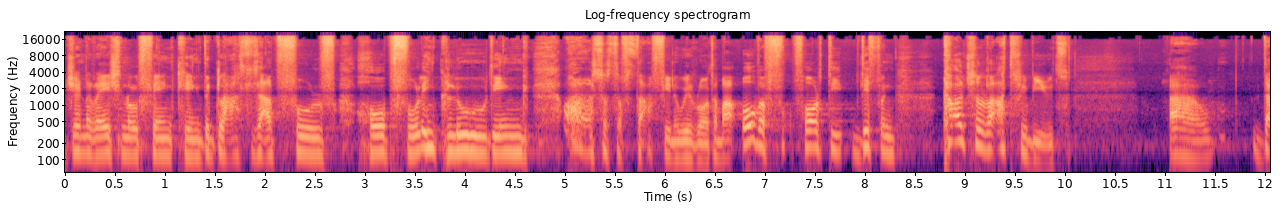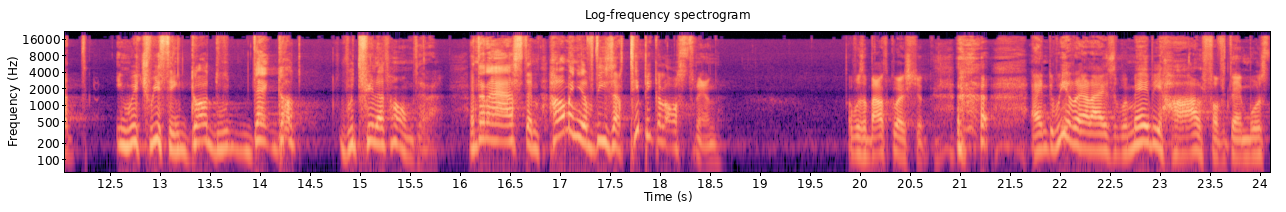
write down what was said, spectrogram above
generational thinking, the glasses are full, hopeful, including all sorts of stuff. You know, we wrote about over 40 different cultural attributes uh, that in which we think God would, that God would feel at home there. And then I asked them, how many of these are typical Austrian? That was a bad question. and we realized well, maybe half of them was,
